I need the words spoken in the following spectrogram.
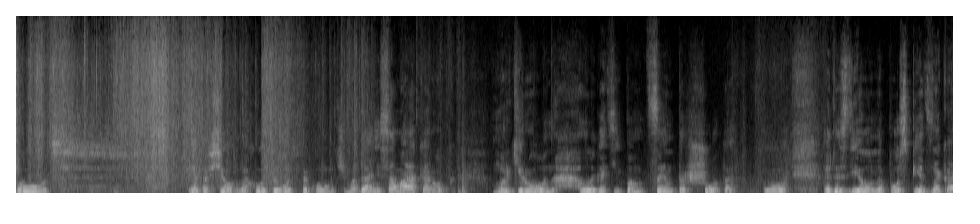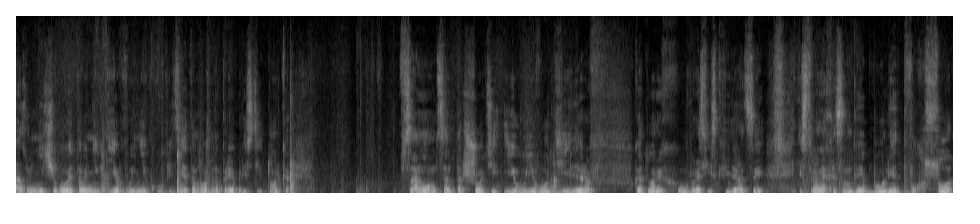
Вот. Это все находится вот в таком вот чемодане. Сама коробка маркирована логотипом Центр Шота. Вот. Это сделано по спецзаказу. Ничего этого нигде вы не купите. Это можно приобрести только в самом Центр Шоте и у его дилеров в которых в Российской Федерации и странах СНГ более 200.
